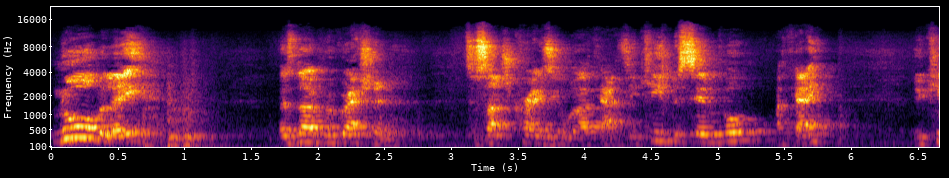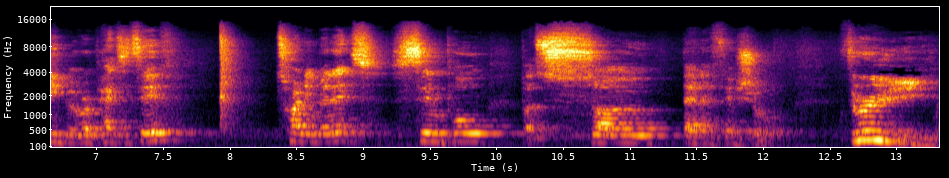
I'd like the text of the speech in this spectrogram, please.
Normally, there's no progression to such crazy workouts. You keep it simple, okay? You keep it repetitive, 20 minutes, simple, but so beneficial. Three,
